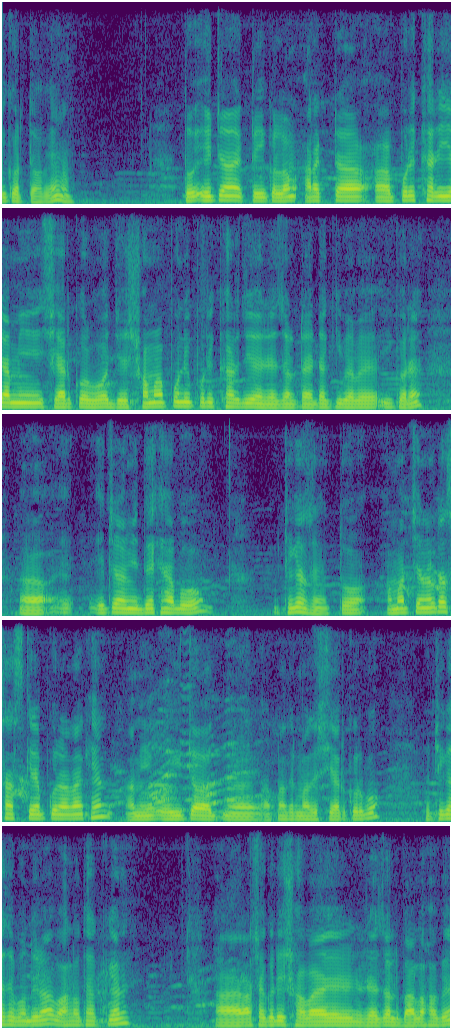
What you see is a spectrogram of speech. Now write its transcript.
ই করতে হবে হ্যাঁ? তো এটা একটা ই করলাম। আরেকটা পরীক্ষারই আমি শেয়ার করব যে সমাপনী পরীক্ষার যে রেজাল্টটা এটা কীভাবে ই করে এটা আমি দেখাবো, ঠিক আছে? তো আমার চ্যানেলটা সাবস্ক্রাইব করে রাখেন, আমি ওইটা আপনাদের মাঝে শেয়ার করব। তো ঠিক আছে বন্ধুরা, ভালো থাকেন আর আশা করি সবাই রেজাল্ট ভালো হবে।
